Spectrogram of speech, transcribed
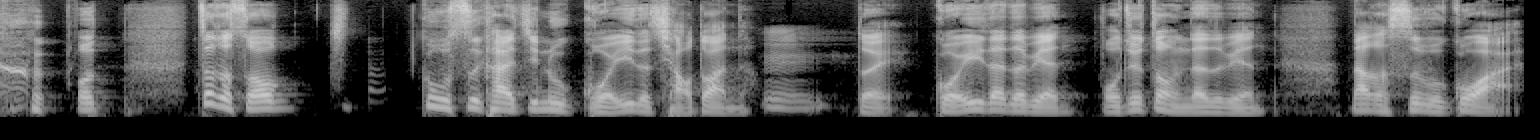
我这个时候故事开始进入诡异的桥段了，嗯，对，诡异在这边，我觉得重点在这边，那个师傅过来。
